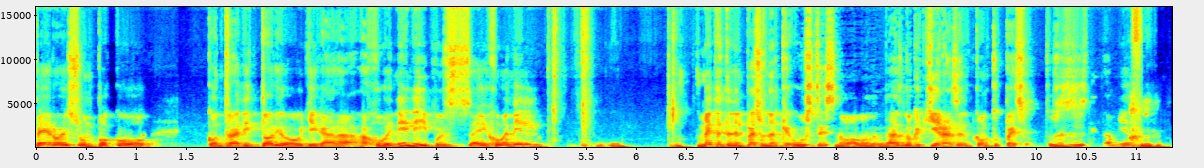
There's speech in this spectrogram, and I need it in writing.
pero es un poco contradictorio llegar a, juvenil y pues en juvenil métete en el peso en el que gustes, ¿no? Haz lo que quieras con tu peso. Entonces también...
